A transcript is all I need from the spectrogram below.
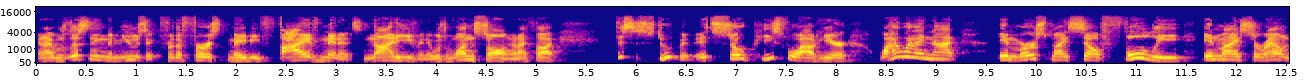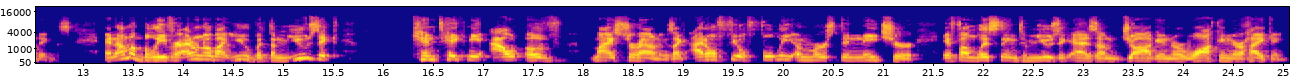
and i was listening to music for the first maybe five minutes not even it was one song and i thought this is stupid it's so peaceful out here why would i not immerse myself fully in my surroundings and i'm a believer i don't know about you but the music can take me out of my surroundings. Like I don't feel fully immersed in nature if I'm listening to music as I'm jogging or walking or hiking.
